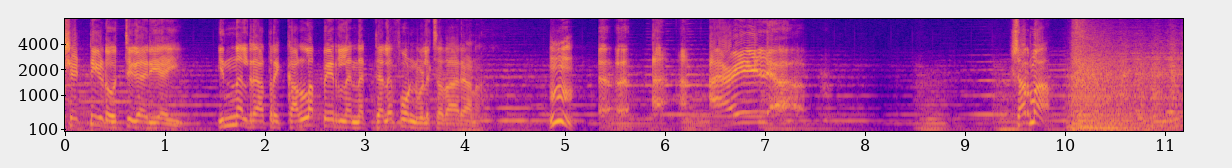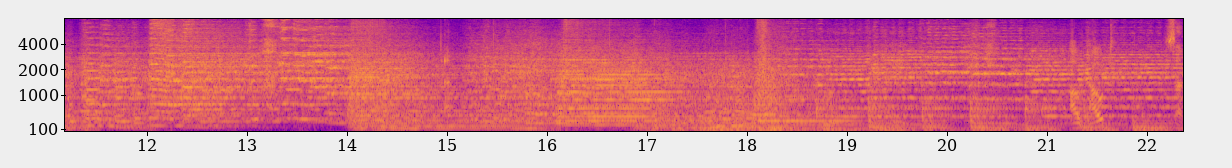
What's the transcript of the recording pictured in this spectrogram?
ഷെട്ടിയുടെ ഒറ്റുകാരിയായി ഇന്നൽ രാത്രി കള്ളപ്പേരിൽ എന്നെ ടെലിഫോൺ വിളിച്ചത് ആരാണ് Sharma. Out out sir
